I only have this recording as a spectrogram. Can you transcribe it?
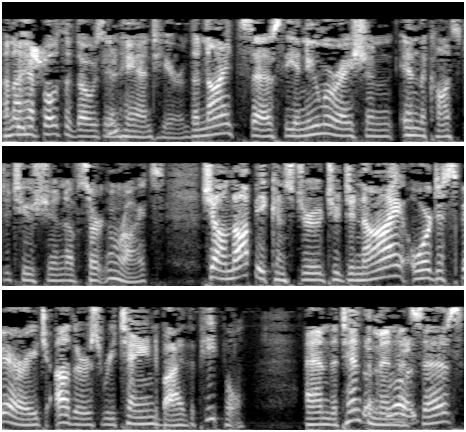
And I have both of those in hand here. The ninth says the enumeration in the Constitution of certain rights shall not be construed to deny or disparage others retained by the people. And the Tenth Amendment right. says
